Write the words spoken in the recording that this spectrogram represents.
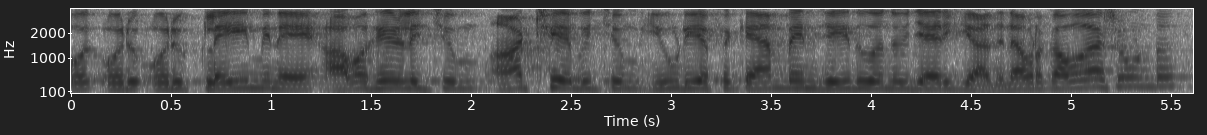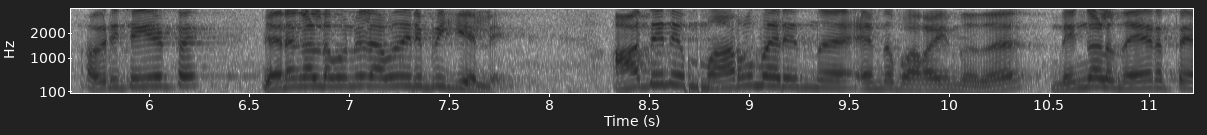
ഒരു ഒരു ക്ലെയിമിനെ അവഹേളിച്ചും ആക്ഷേപിച്ചും യു ഡി എഫ് ക്യാമ്പയിൻ ചെയ്തു എന്ന് വിചാരിക്കുക. അതിന് അവർക്ക് അവകാശമുണ്ട്. അവർ ചെയ്യട്ടെ. ജനങ്ങളുടെ മുന്നിൽ അവതരിപ്പിക്കുകയല്ലേ? അതിന് മറുമരുന്ന് എന്ന് പറയുന്നത് നിങ്ങൾ നേരത്തെ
